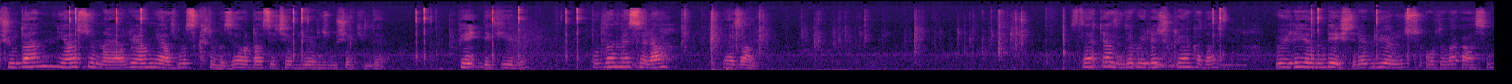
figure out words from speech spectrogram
Şuradan yaz türünü ayarlıyorum. Yazımız kırmızı. Oradan seçebiliyoruz bu şekilde. Paint'teki gibi. Burada mesela yazalım. Slide yazınca böyle çıkıyor kadar. Böyle yönünü değiştirebiliyoruz. Ortada kalsın.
